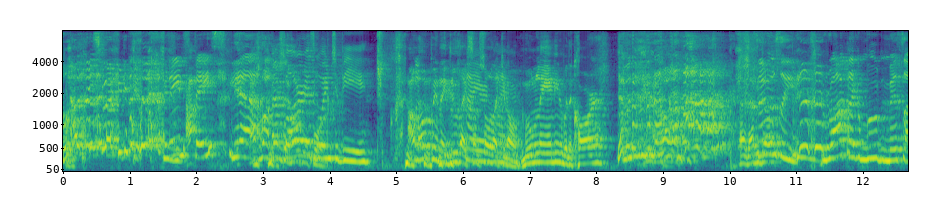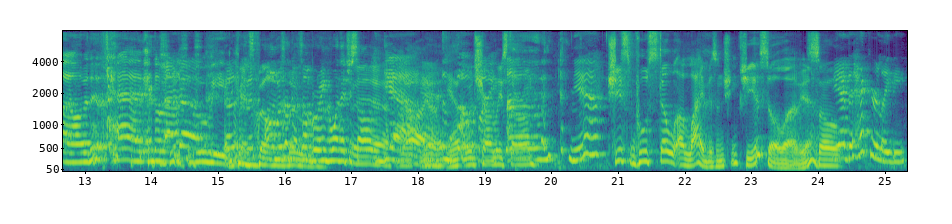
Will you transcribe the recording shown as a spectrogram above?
more Her name's Space. Yeah. That's what The actually bar hoping is going to be I'm hoping they do like some sort of like you know moon landing with a car. That'd be dope. Seriously, rock like a moon missile in his head in the last movie. Can't spell. Oh, was that the submarine one that you saw? Yeah. yeah, It's yeah. so With funny. Charlize um, Theron. Yeah. She's who's still alive, isn't she? She is still alive. Yeah. So Yeah, the hacker lady.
